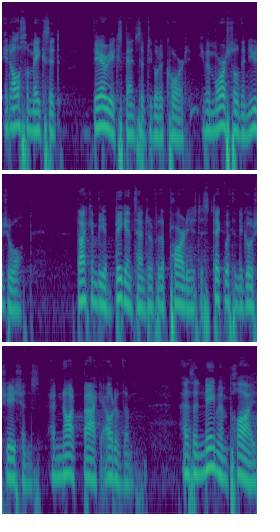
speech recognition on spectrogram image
It also makes it very expensive to go to court, even more so than usual. That can be a big incentive for the parties to stick with the negotiations and not back out of them. As the name implies,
